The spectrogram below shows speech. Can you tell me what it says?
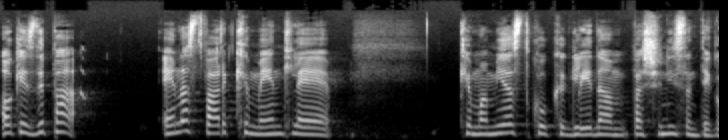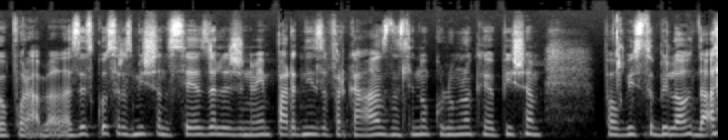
okay, zdaj pa ena stvar, ki meni tle. Ki imam jaz, ko gledam, pa še nisem tega uporabljala. Zdaj, ko se razmišljam, da se jaz zdaj že ne vem, par dni zafrkavam z naslednjo kolumno, ki jo pišem, pa v bistvu bi lahko dal.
